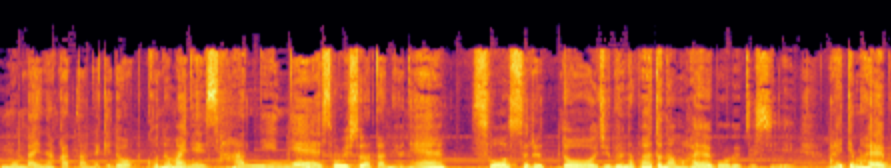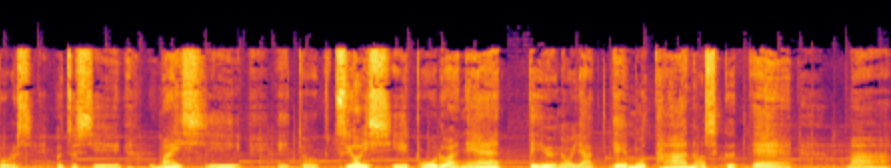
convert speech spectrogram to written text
問題なかったんだけどこの前ね3人ねそういう人だったんだよねそうすると自分のパートナーも速いボール打つし相手も速いボールし打つしうまいし、えーと、強いしボールはねっていうのをやってもう楽しくてまあ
